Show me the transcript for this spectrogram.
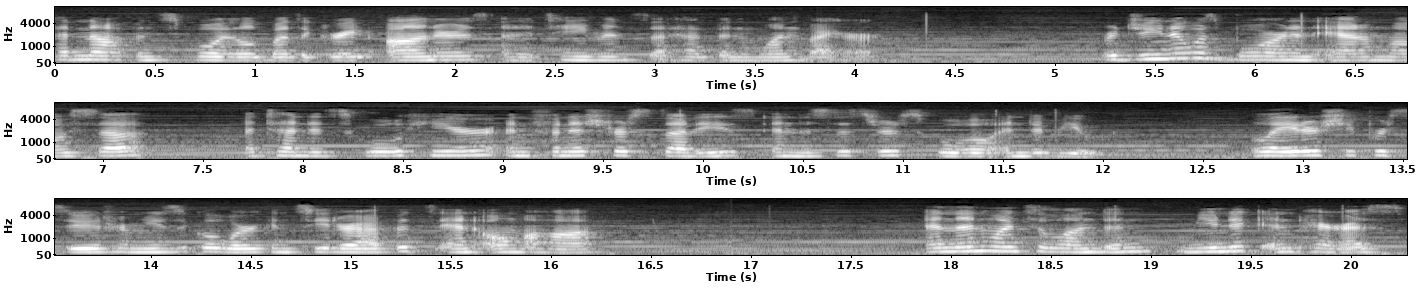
had not been spoiled by the great honors and attainments that had been won by her. Regina was born in Anamosa attended school here, and finished her studies in the sister school in Dubuque. Later, she pursued her musical work in Cedar Rapids and Omaha, and then went to London, Munich, and Paris,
